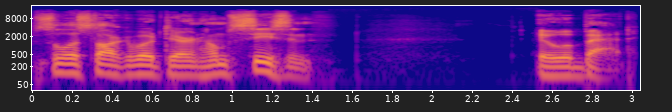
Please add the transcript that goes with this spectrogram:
So let's talk about Darren Helm's season. It was bad.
